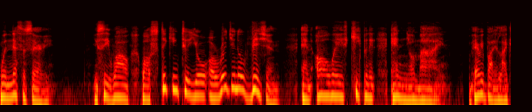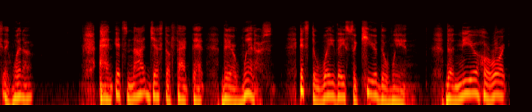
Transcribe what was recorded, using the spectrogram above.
when necessary. You see, while while sticking to your original vision and always keeping it in your mind. Everybody likes a winner. And it's not just the fact that they're winners, it's the way they secure the win. The near heroic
